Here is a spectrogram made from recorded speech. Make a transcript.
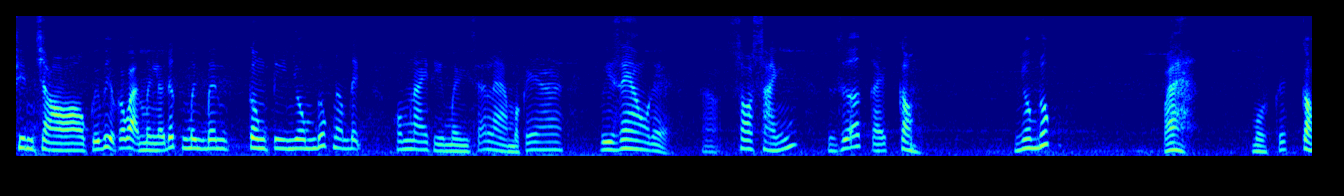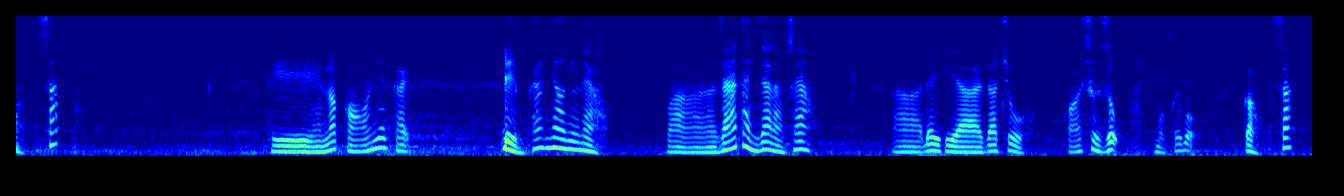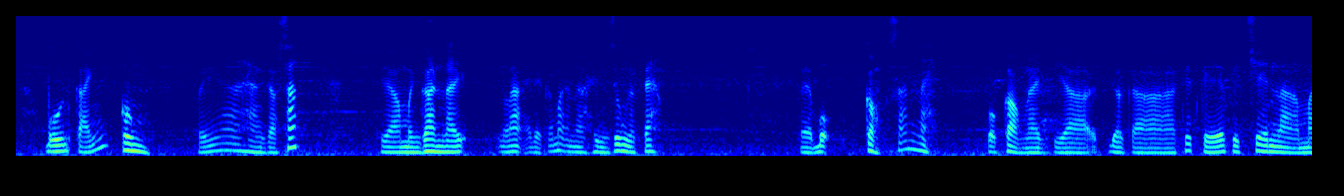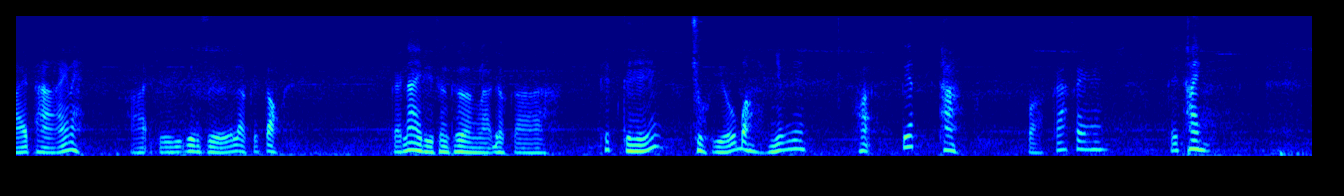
Xin chào quý vị và các bạn, mình là Đức Minh bên công ty nhôm đúc Nam Định. Hôm nay thì mình sẽ làm một cái à, video để à, so sánh giữa cái cổng nhôm đúc và một cái cổng sắt. Thì nó có những cái điểm khác nhau như nào và giá thành ra làm sao? À, Đây thì à, gia chủ có sử dụng một cái bộ cổng sắt bốn cánh cùng với hàng rào sắt thì à, mình gần lại lại để các bạn à, hình dung được ra về bộ cổng sắt này. Bộ cổng này thì à, được thiết kế phía trên là mái thái này. Đấy, phía bên dưới là cái cổng. Cái này thì thường thường là được thiết kế chủ yếu bằng những họa tiết thẳng của các cái cái thanh.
